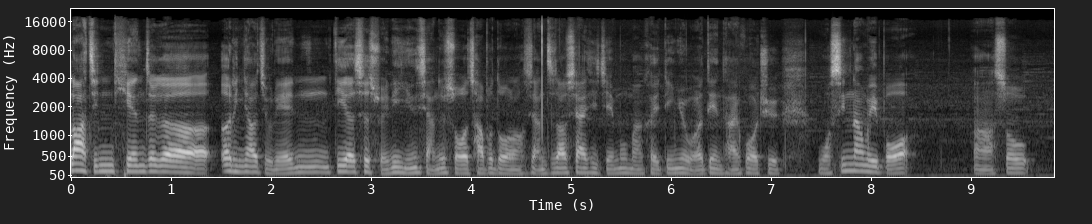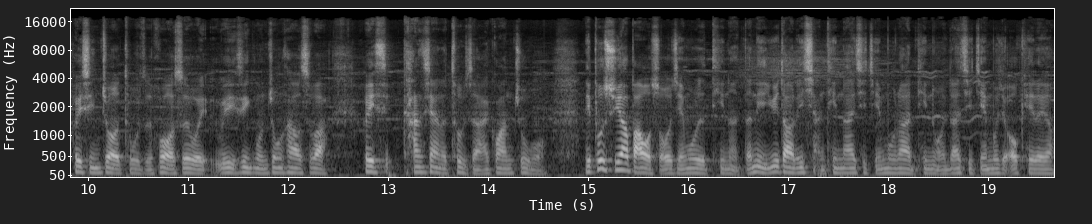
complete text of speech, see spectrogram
那今天这个二零幺九年第二次水利影响就说的差不多了。想知道下一期节目吗？可以订阅我的电台或去我新浪微博啊搜。会星座的兔子，或者是微微信公众号是吧？会看相的兔子来关注我。你不需要把我所有节目都听了，等你遇到你想听那一期节目，那听我那期节目就 OK 了哟。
